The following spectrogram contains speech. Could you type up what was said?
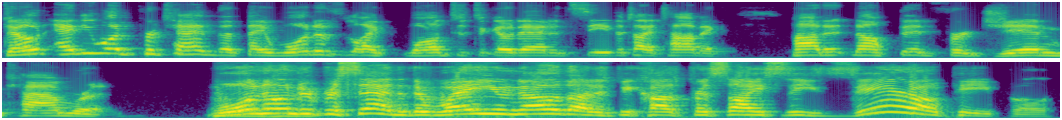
don't anyone pretend that they would have like wanted to go down and see the Titanic had it not been for Jim Cameron. One hundred percent. And the way you know that is because precisely zero people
